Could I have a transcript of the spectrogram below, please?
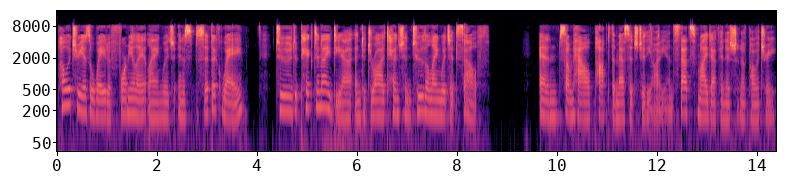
Poetry is a way to formulate language in a specific way, to depict an idea, and to draw attention to the language itself and somehow pop the message to the audience. That's my definition of poetry.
